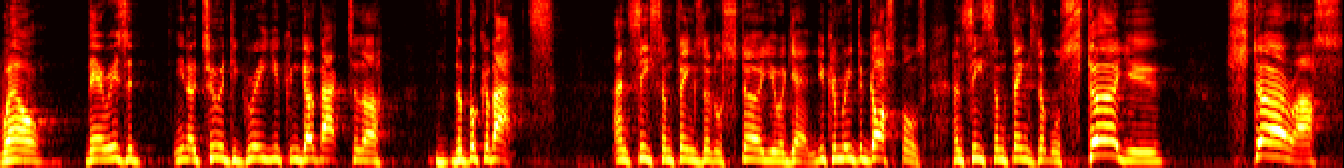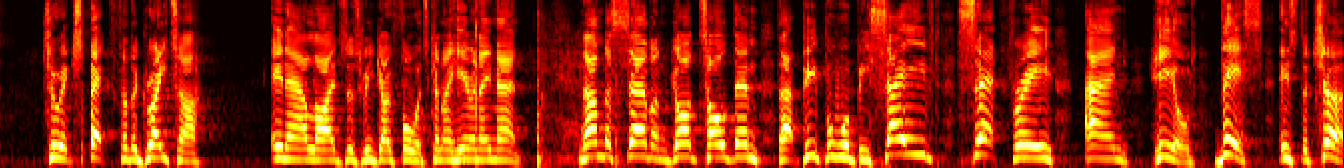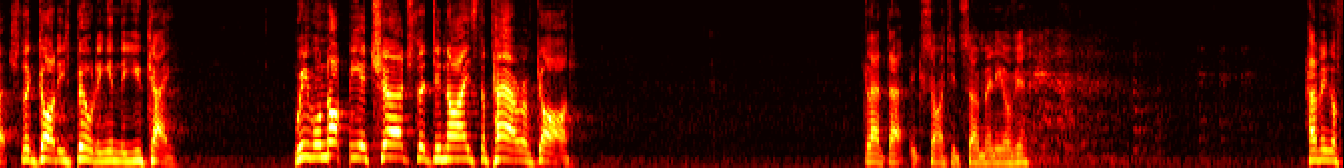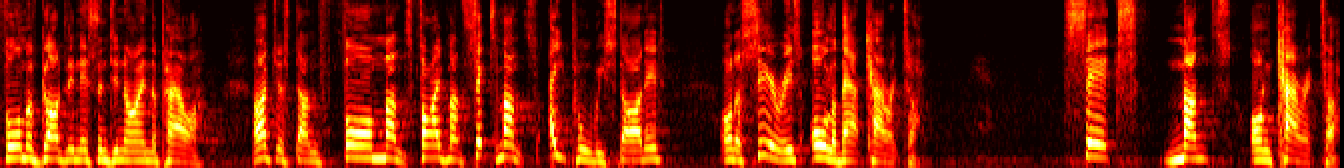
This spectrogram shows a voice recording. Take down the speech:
Well, there is a, you know, to a degree, you can go back to the, the book of Acts and see some things that will stir you again. You can read the Gospels and see some things that will stir you, stir us to expect for the greater in our lives as we go forwards. Can I hear an amen? Number seven, God told them that people would be saved, set free, and healed. This is the church that God is building in the UK. We will not be a church that denies the power of God. Glad that excited so many of you. Having a form of godliness and denying the power. I've just done four months, five months, six months. April we started on a series all about character. Six months on character.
